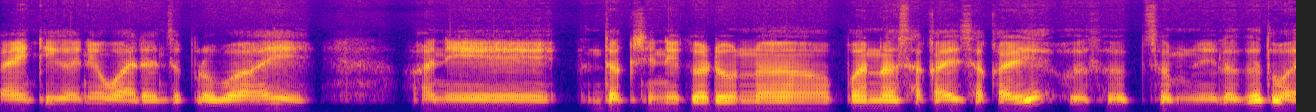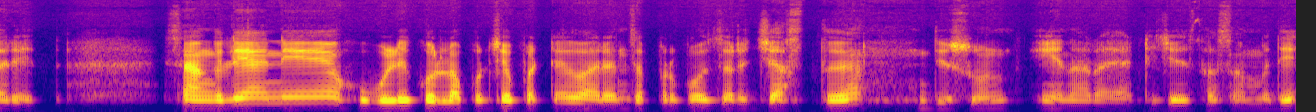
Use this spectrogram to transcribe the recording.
काही ठिकाणी वाऱ्यांचा प्रभाव आहे आणि दक्षिणेकडून पण सकाळी सकाळी असं जमिनीलगत वारे आहेत. सांगली आणि हुबळी कोल्हापूरच्या पट्ट्यात वाऱ्यांचा प्रभाव जर जास्त दिसून येणार आहे अठ्ठेचाळीस तासामध्ये.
